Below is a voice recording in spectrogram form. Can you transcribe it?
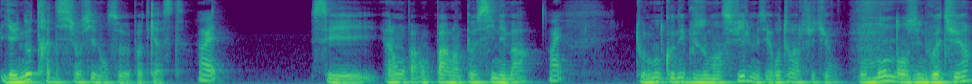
Il y a une autre tradition aussi dans ce podcast. Ouais. C'est. Alors, on parle un peu cinéma. Ouais. Tout le monde connaît plus ou moins ce film, c'est Retour vers le futur. On monte dans une voiture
